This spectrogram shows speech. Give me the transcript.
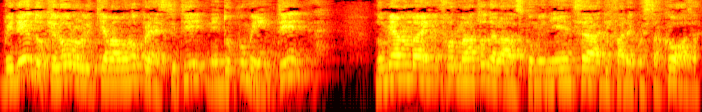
Vedendo che loro li chiamavano prestiti nei documenti, non mi hanno mai informato della sconvenienza di fare questa cosa.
